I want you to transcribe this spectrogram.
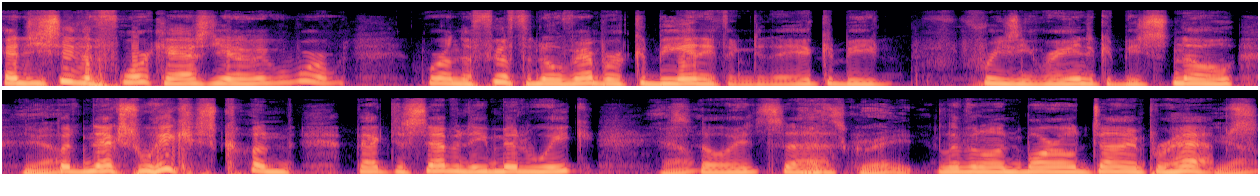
and you see the forecast. You know, we're we're on the fifth of November. It could be anything today. It could be freezing rain. It could be snow. Yeah. But next week it's going back to seventy midweek. Yeah. So it's uh, that's great. Living on borrowed time, perhaps. Yeah.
